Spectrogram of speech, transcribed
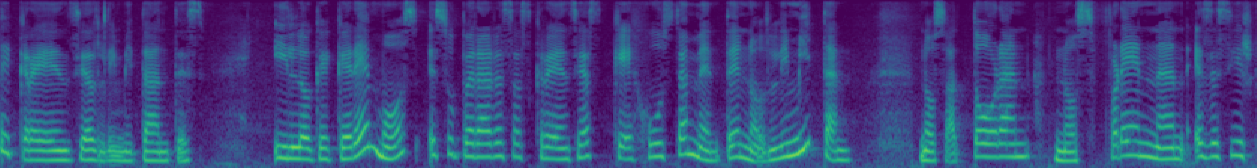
de creencias limitantes. Y lo que queremos es superar esas creencias que justamente nos limitan, nos atoran, nos frenan, es decir,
